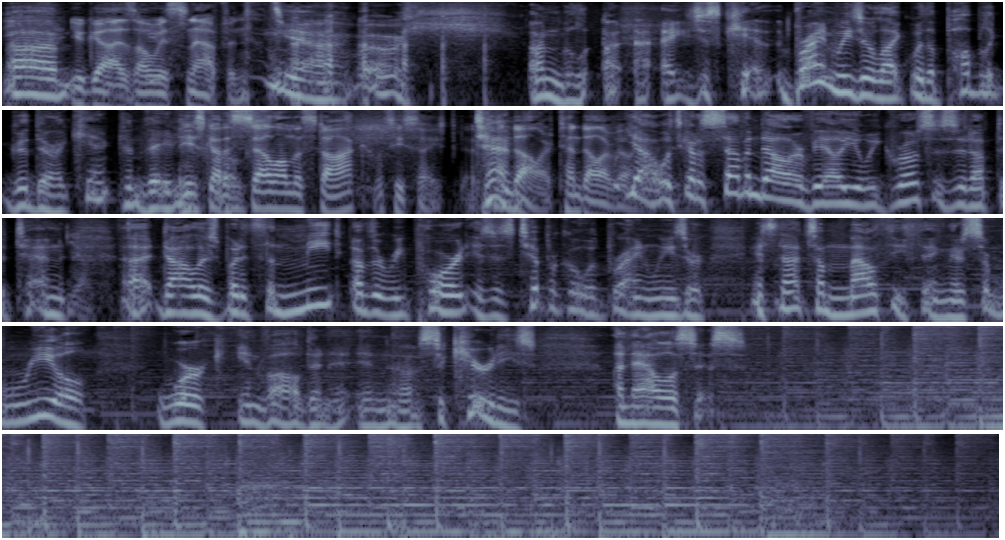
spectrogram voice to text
you guys always snapping. Yeah. uh, unbel- I, I just can't. Brian Wieser, like with a public good there, I can't convey to you He's got to folks. sell on the stock. What's he say? Ten. $10. $10 value. Yeah, well, it's got a seven dollar value. He grosses it up to ten uh, dollars, but it's the meat of the report. Is as typical with Brian Wieser. It's not some mouthy thing. There's some real work involved in it in uh, securities analysis.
